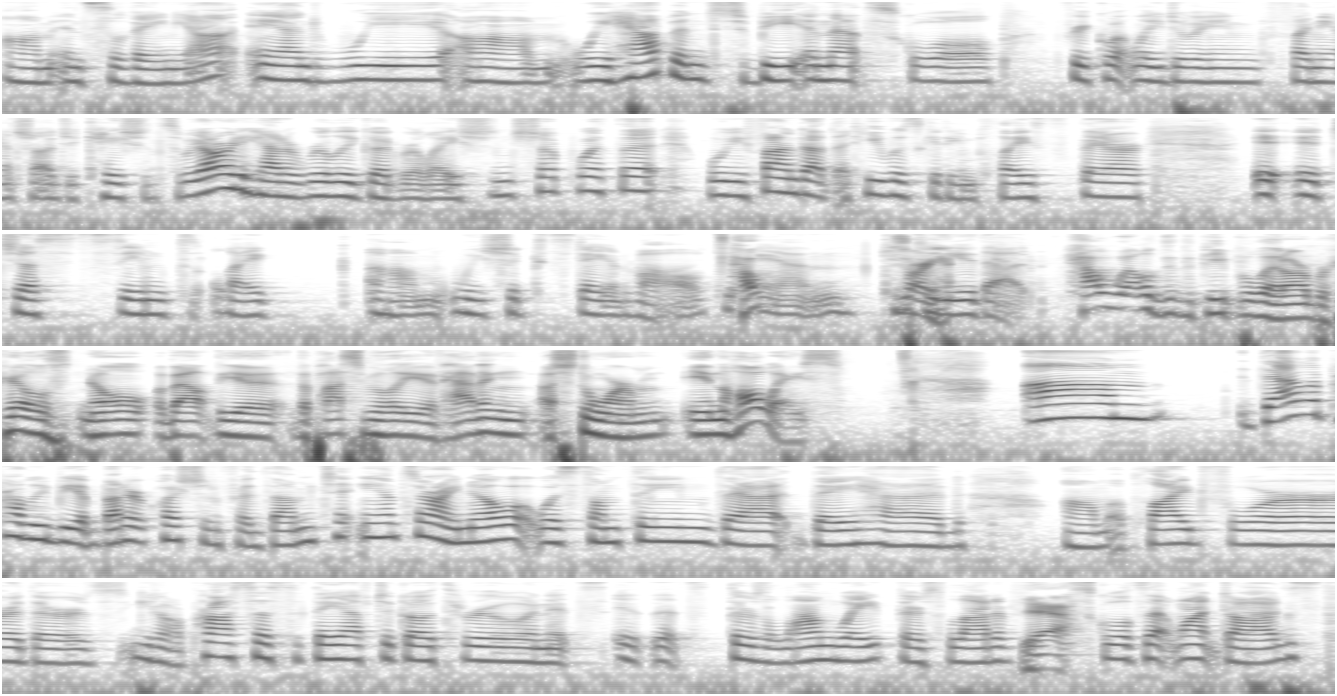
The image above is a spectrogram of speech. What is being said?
um, in Sylvania. And we, um, we happened to be in that school frequently doing financial education. So we already had a really good relationship with it. When we found out that he was getting placed there, it, it just seemed like um, we should stay involved How- and Sorry, continue that. How well did the people at Arbor Hills know about the uh, the possibility of having a storm in the hallways? Um, that would probably be a better question for them to answer. I know it was something that they had um, applied for. There's you know a process that they have to go through, and it's it, it's there's a long wait. There's a lot of Yeah. schools that want dogs.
